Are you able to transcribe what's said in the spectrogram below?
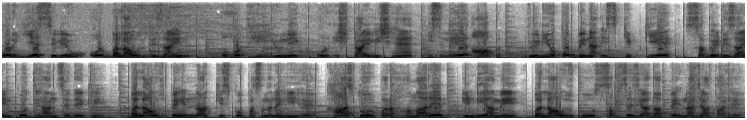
और ये स्लीव और ब्लाउज डिज़ाइन बहुत ही यूनिक और स्टाइलिश हैं। इसलिए आप वीडियो को बिना स्किप किए सभी डिज़ाइन को ध्यान से देखें। ब्लाउज पहनना किसको पसंद नहीं है? खास तौर पर हमारे इंडिया में ब्लाउज को सबसे ज़्यादा पहना जाता है।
